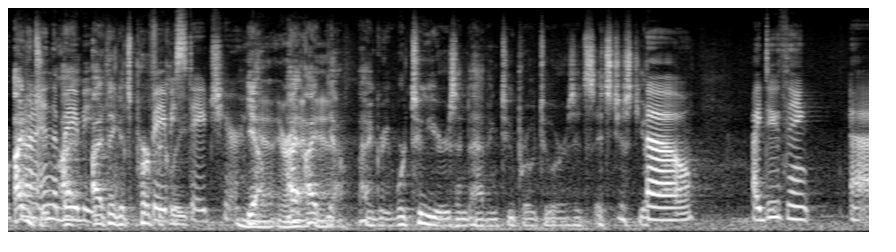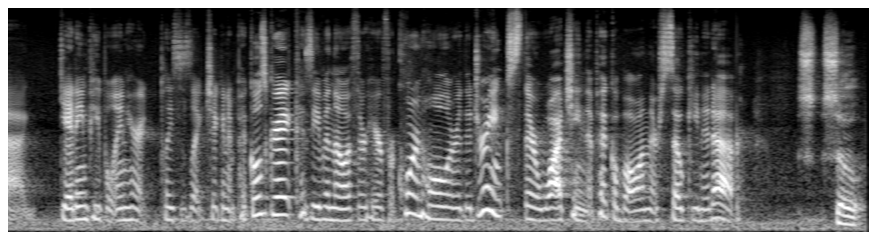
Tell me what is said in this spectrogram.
We're kind of in the baby. I think it's perfectly- baby stage here. Yeah, Yeah, right, I, I, yeah. yeah, I agree. We're two years into having two pro tours. It's it's just young. So, I do think uh, getting people in here at places like Chicken and Pickles great because even though if they're here for cornhole or the drinks, they're watching the pickleball and they're soaking it up. So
